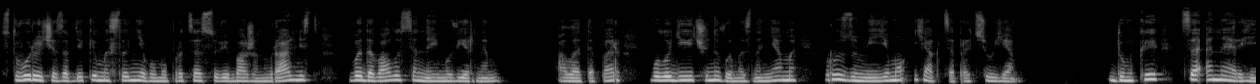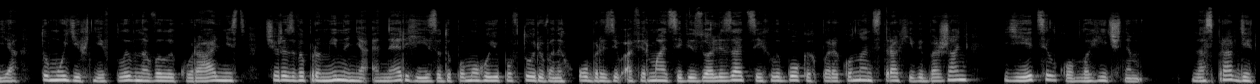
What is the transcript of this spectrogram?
створюючи завдяки мисленнєвому процесові бажану реальність, видавалося неймовірним. Але тепер, володіючи новими знаннями, розуміємо, як це працює. Думки це енергія, тому їхній вплив на велику реальність через випромінення енергії за допомогою повторюваних образів афірмацій, візуалізації глибоких переконань, страхів і бажань є цілком логічним. Насправді,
